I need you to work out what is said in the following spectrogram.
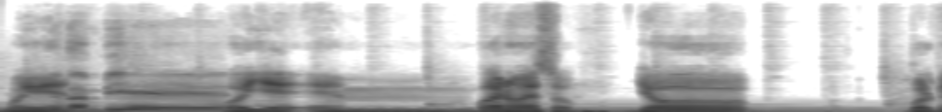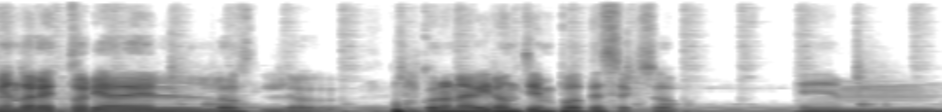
Muy Yo bien. también. Oye, em, bueno, eso. Yo, volviendo a la historia del los- el coronavirus en tiempos de sexo. em,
